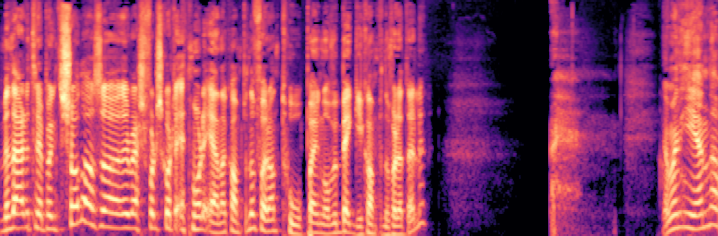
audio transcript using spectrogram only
men da er det tre poeng til Shaw, da. Altså, Rashford skåret ett mål i én av kampene. Får han to poeng over begge kampene for dette, eller? Ja, men igjen, da.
